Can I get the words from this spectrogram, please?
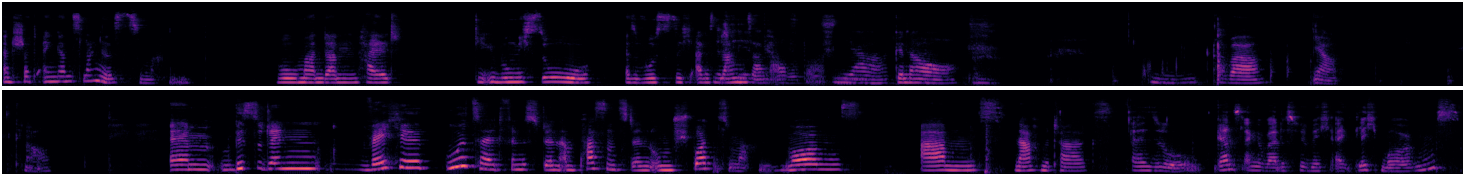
anstatt ein ganz langes zu machen, wo man dann halt die Übung nicht so, also wo es sich alles nicht langsam aufbaut. Ja, genau. Mhm. Aber ja, genau. Ähm, bist du denn, welche Uhrzeit findest du denn am passendsten, um Sport zu machen? Morgens, abends, nachmittags? Also, ganz lange war das für mich eigentlich morgens.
